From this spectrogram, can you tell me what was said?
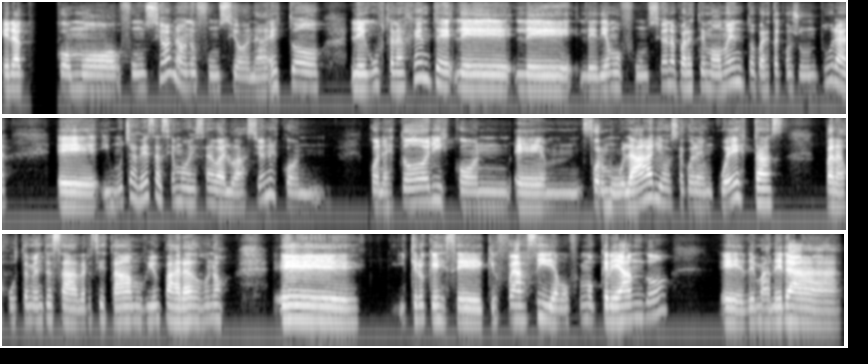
Era como funciona o no funciona. Esto le gusta a la gente, le, le, digamos, funciona para este momento, para esta coyuntura. Eh, y muchas veces hacemos esas evaluaciones con, con stories, con em, formularios, o sea, con encuestas, para justamente saber si estábamos bien parados o no. Eh, y creo que, se, que fue así, digamos, fuimos creando eh, de manera,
